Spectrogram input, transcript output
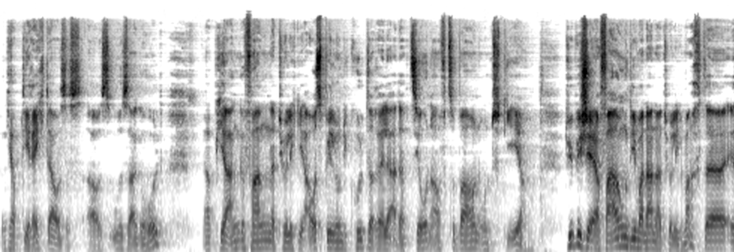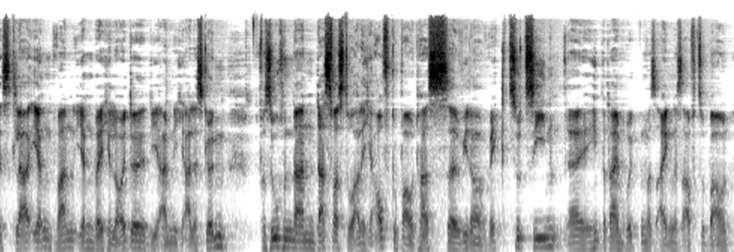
ich habe die Rechte aus, aus USA geholt, habe hier angefangen, natürlich die Ausbildung, die kulturelle Adaption aufzubauen und die typische Erfahrung, die man dann natürlich macht, äh, ist klar, irgendwann irgendwelche Leute, die einem nicht alles gönnen, versuchen dann das, was du eigentlich aufgebaut hast, äh, wieder wegzuziehen, äh, hinter deinem Rücken was eigenes aufzubauen,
